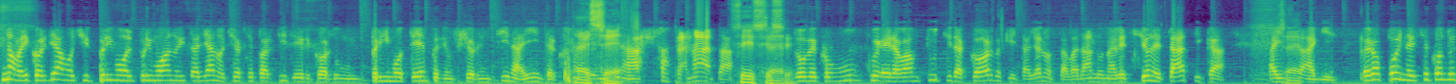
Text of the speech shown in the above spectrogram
No, ma ricordiamoci il primo, il primo, anno italiano, certe partite, io ricordo un primo tempo di un Fiorentina-Inter, con eh, Fiorentina sì. satanata, sì, dove comunque eravamo tutti d'accordo che l'italiano stava dando una lezione tattica a Inzaghi. Però poi nel secondo,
